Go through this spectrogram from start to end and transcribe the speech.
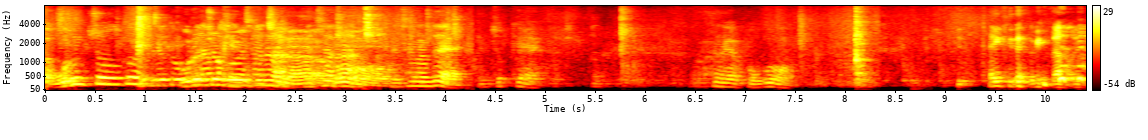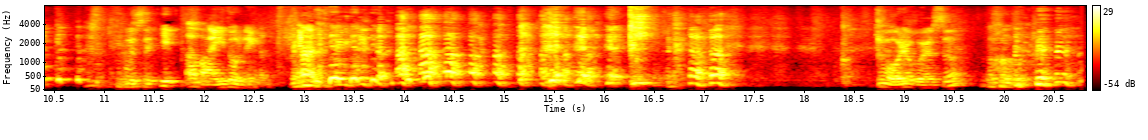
오른쪽은 그래도 오른쪽은 그나마 괜찮아. 괜찮아. 괜찮아. 어. 괜찮은데 왼쪽 게 내가 보고 태그가 여기 나오니까 무슨 힙합 아이돌 같아. 좀 어려 보였어?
